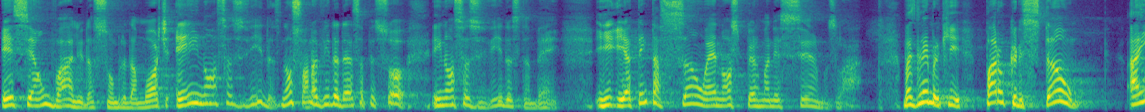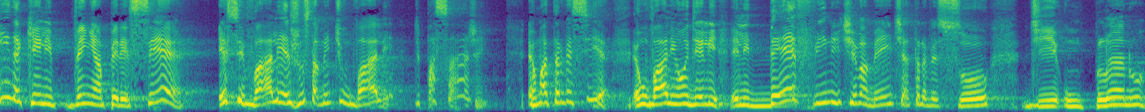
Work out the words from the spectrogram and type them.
esse é um vale da sombra da morte em nossas vidas, não só na vida dessa pessoa, em nossas vidas também. E, e, a tentação é nós permanecermos lá. Mas lembra que para o cristão, ainda que ele venha a perecer, esse vale é justamente um vale de passagem. É uma travessia, é um vale onde ele, ele definitivamente atravessou de um plano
